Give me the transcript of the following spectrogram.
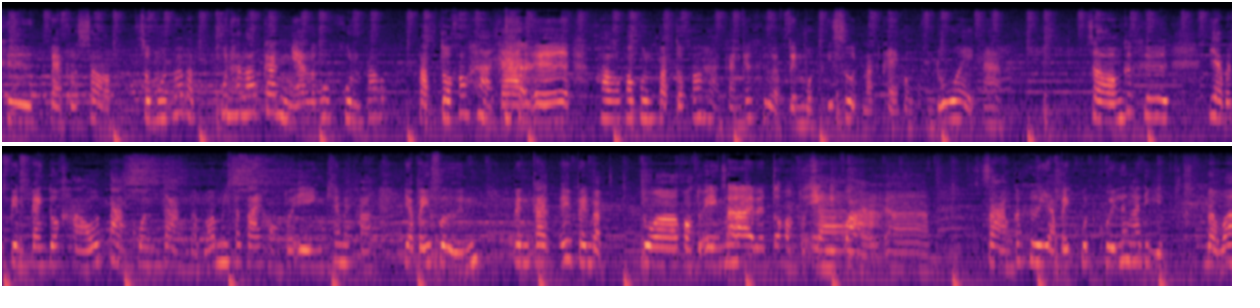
คือแบบทดสอบ สมมุติว่าแบบคุณทะเลาะกันอย่างเงี้ยแล้วพวกคุณเป้า ปรับตัวเข้าหากันเออพอพอคุณปรับตัวเข้าหากันก็คือแบบเป็นบทพิสูจน์รักแท้ของคุณด้วยอะสองก็คือ อย่าไปเปลี่ยนแปลงตัวเขาต่างคนต่างแบบว่ามีสไตล์ของตัวเองใช่ไหมคะอย่าไปฝืนเป็นการเอ้ยเป็นแบบตัวของตัวเองมากใช่เป็นตัวของตัวเองดีกว่าใช่อ่าสามก็คืออย่าไปขุดคุยเรื่องอดีต แบบว่า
